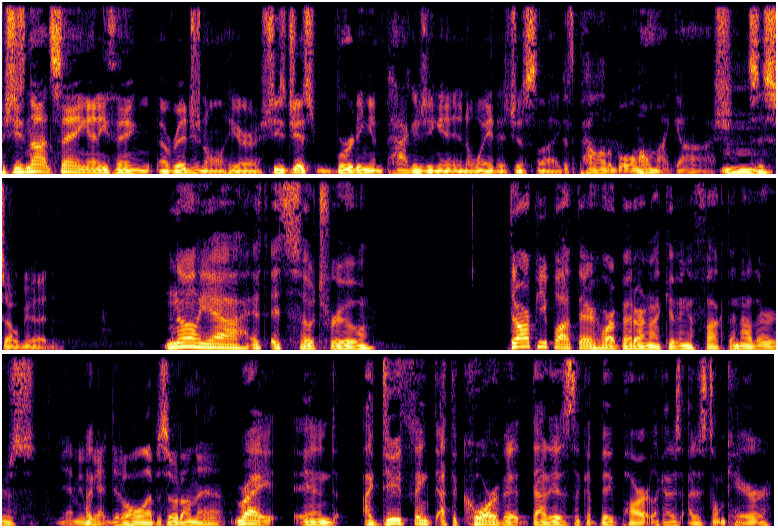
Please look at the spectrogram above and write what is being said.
She's not saying anything original here. She's just wording and packaging it in a way that's just like, It's palatable. oh my gosh, mm-hmm. this is so good. No, yeah, it, it's so true. There are people out there who are better at not giving a fuck than others. Yeah, I mean, we did a whole episode on that. Right. And I do think at the core of it, that is like a big part. Like I just, I just don't care.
